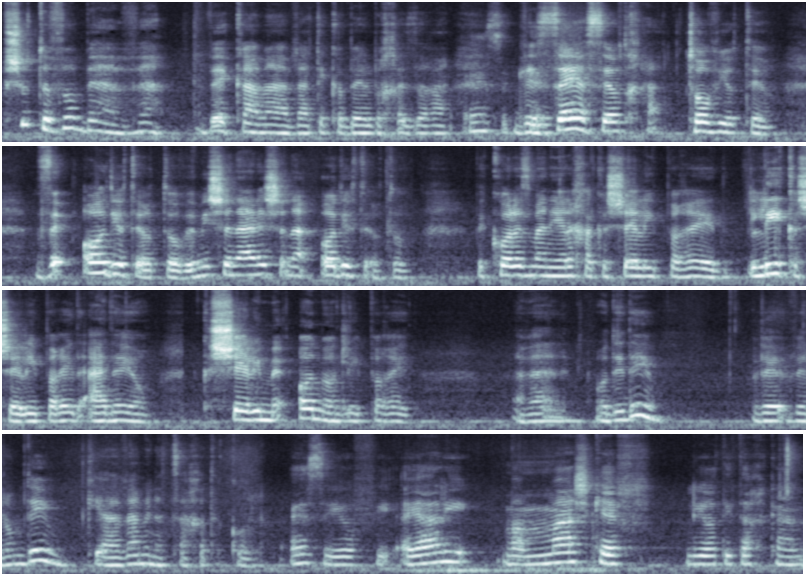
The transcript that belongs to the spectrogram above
פשוט תבוא באהבה. וכמה אהבה תקבל בחזרה. איזה כיף. וזה יעשה אותך טוב יותר, ועוד יותר טוב, ומשנה לשנה עוד יותר טוב. וכל הזמן יהיה לך קשה להיפרד. לי קשה להיפרד עד היום. קשה לי מאוד מאוד להיפרד. אבל מתמודדים ו- ולומדים, כי אהבה מנצחת הכל. איזה יופי. היה לי ממש כיף להיות איתך כאן.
